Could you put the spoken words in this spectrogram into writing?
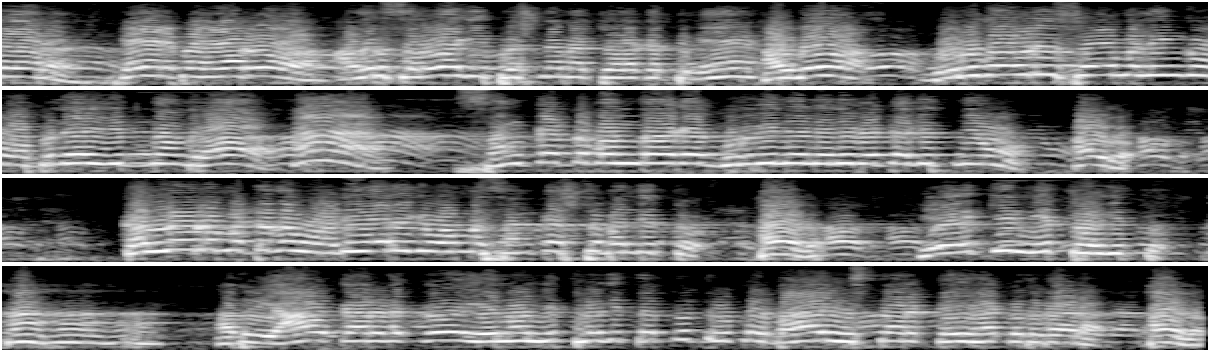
ಹೇಳ್ಯಾರ. ಹೇಳ್ಯಾರಪ್ಪ ಹೇಳ್ಯಾರು. ಅದ್ರ ಸಲುವಾಗಿ ಈ ಪ್ರಶ್ನೆ ನಾ ಕೇಳಕತ್ತೀನಿ. ಹೌದು. ಗುರುಗೌರಿ ಸೋಮಲಿಂಗ ಒಬ್ಬನೇ ಇದ್ನಂದ್ರ ಹಾ. ಸಂಕಟ ಬಂದಾಗ ಗುರುವಿನೇ ನೆನಿಬೇಕಾಗಿತ್ತು ನೀವು? ಹೌದು. ಕಲ್ಲೂರು ಮಠದ ಒಡೆಯರಿಗೆ ಒಮ್ಮ ಸಂಕಷ್ಟ ಬಂದಿತ್ತು. ಹೌದು. ಹೇಳಿಕೆ ನಿತ್ ಹೋಗಿತ್ತು. ಅದು ಯಾವ ಕಾರಣಕ್ಕೂ ಏನೋ ನಿತ್ ಹೋಗಿತ್ತು ತಿಳ್ಕೊ ಬಹಳ ವಿಸ್ತಾರ ಕೈ ಹಾಕೋದು ಬೇಡ. ಹೌದು.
